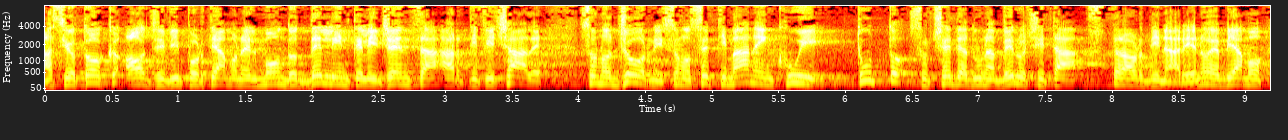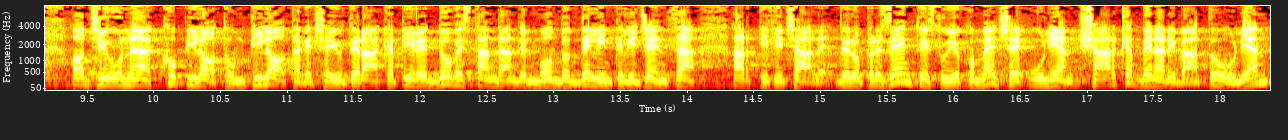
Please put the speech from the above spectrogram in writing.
A SEO Talk oggi vi portiamo nel mondo dell'intelligenza artificiale. Sono giorni, sono settimane in cui tutto succede ad una velocità straordinaria. Noi abbiamo oggi un copilota, un pilota che ci aiuterà a capire dove sta andando il mondo dell'intelligenza artificiale. Ve lo presento, in studio con me c'è Ulian Shark, ben arrivato Ulian.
